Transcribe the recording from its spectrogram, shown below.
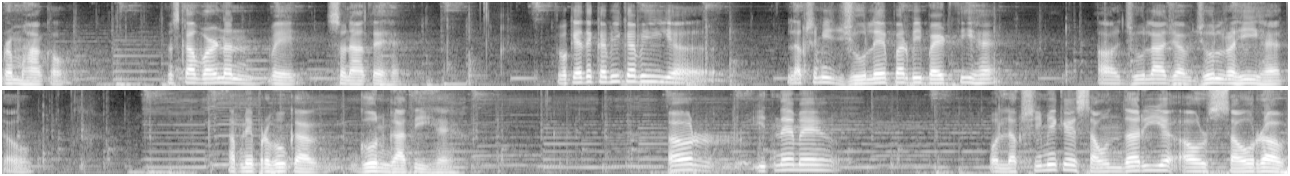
ब्रह्मा को। उसका वर्णन वे सुनाते हैं। तो वो कहते कभी कभी लक्ष्मी झूले पर भी बैठती है और झूला जब झूल रही है तो अपने प्रभु का गुण गाती है। और इतने में वो लक्ष्मी के सौंदर्य और सौरभ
